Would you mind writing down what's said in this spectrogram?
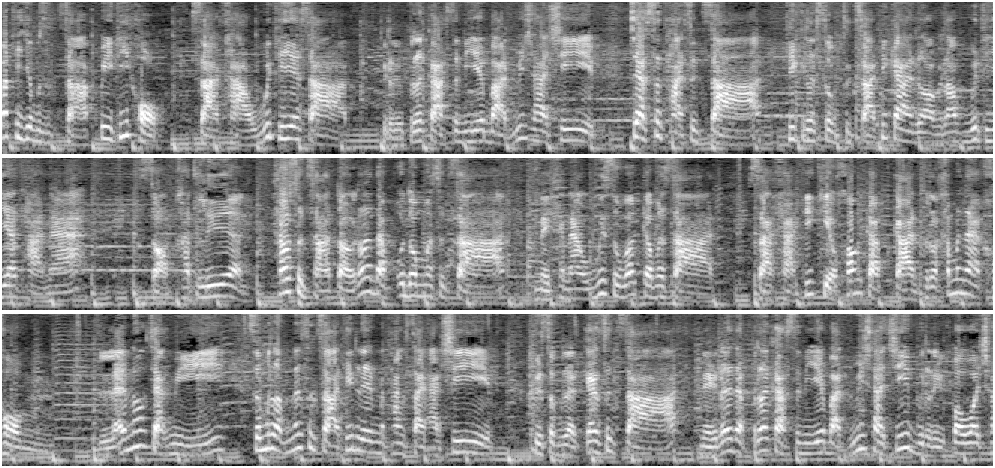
มัธยมศึกษาปีที่ 6 สาขาวิทยาศาสตร์ หรือประกาศนียบัตรวิชาชีพ จากสถานศึกษาที่กระทรวงศึกษาธิการรองรับวิทยาฐานะสอบคัดเลือกเข้าศึกษาต่อระดับอุดมศึกษา ในคณะวิศวกรรมศาสตร์ สาขาที่เกี่ยวข้องกับการโทรคมนาคม และนอกจากนี้สำหรับนักศึกษาที่เรียนมาทางสายอาชีพ คือสำเร็จการศึกษาในระดับประกาศนียบัตรวิชาชีพหรือ ปวช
